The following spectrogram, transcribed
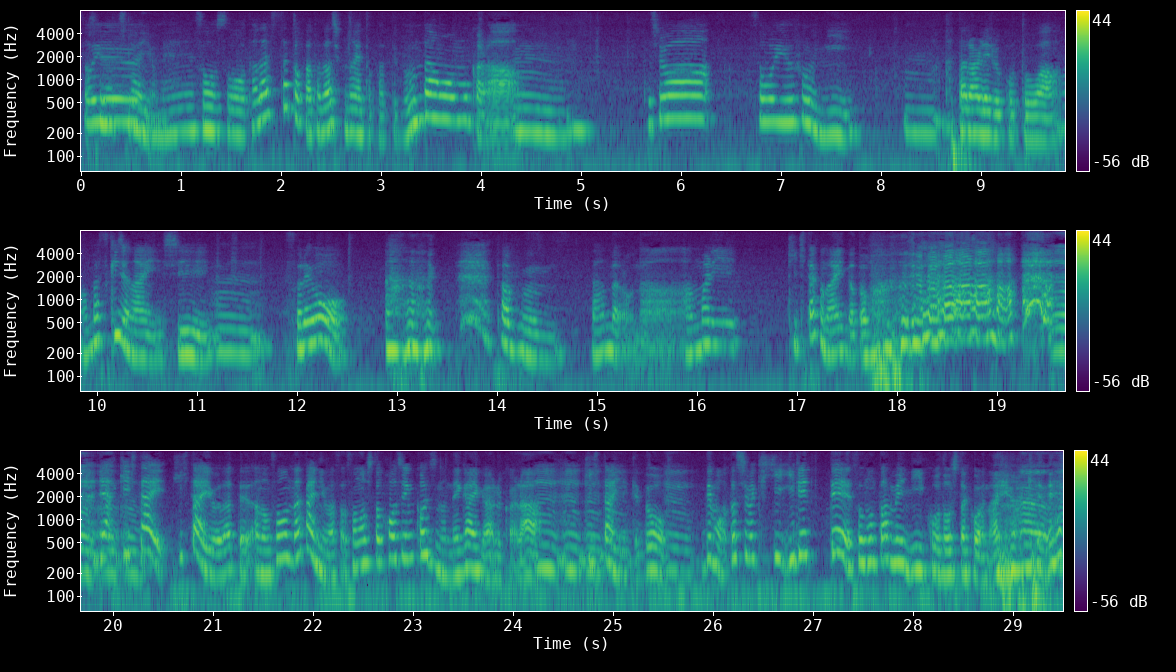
そういう辛いよね。そうそう。正しさとか正しくないとかって分断を生むから、うん私はそういうふうにうん。語られることはあんま好きじゃないし、うん。それを 多分なんだろうなあんまり聞きたくないんだと思う。いや聞きたいい聞きたいよ。だってあのその中にはさその人個人個人の願いがあるから、聞きたいんやけど、うん。でも私は聞き入れてそのために行動したくはないわけ。ね、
